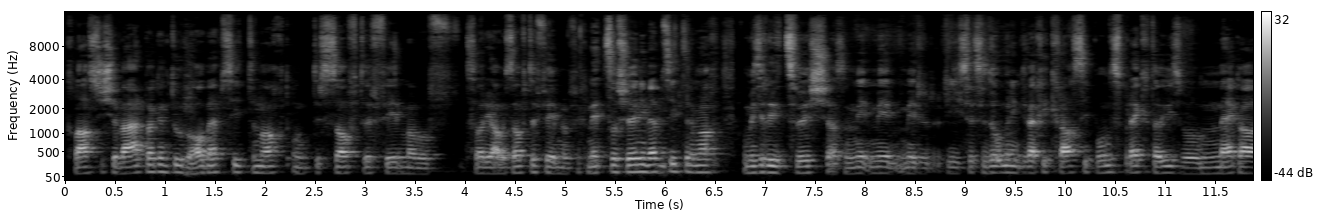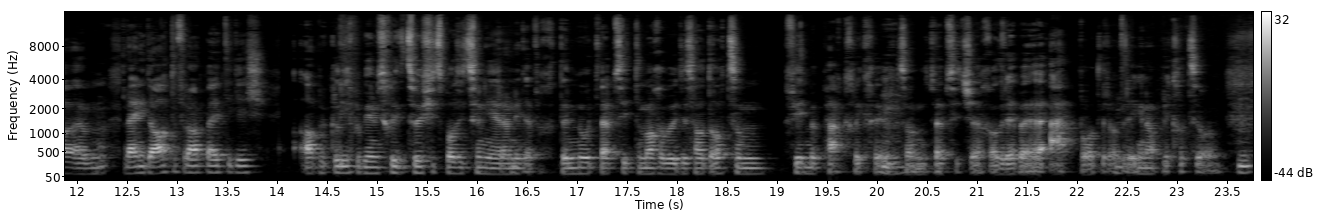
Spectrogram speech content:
klassischen Werbeagentur, die auch Webseiten macht, und der Softwarefirma, die sorry, alle Softwarefirmen, die vielleicht nicht so schöne Webseiten macht. Und wir sind ein bisschen dazwischen. Also wir, wir, wir reissen jetzt nicht unbedingt welche krasse Bundesprojekte an uns, wo mega, ähm, reine Datenverarbeitung ist. Aber gleich probieren wir uns ein bisschen dazwischen zu positionieren und nicht einfach dann nur die Webseite machen, weil das halt auch zum Firmenpäckchen gehört, mhm. sondern die Webseite oder eben eine App oder, oder irgendeine Applikation. Mhm.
